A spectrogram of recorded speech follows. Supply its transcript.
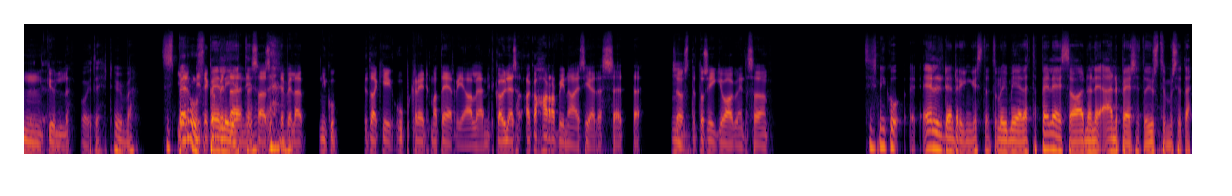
mm, kyllä. voi tehdä. Hyvä. Siis peruspeli. Ja että... niin saa sitten vielä niin kuin, jotakin upgrade-materiaaleja, mitkä on yleensä aika harvinaisia tässä, että se mm. on sitten tosi kiva, kun niitä saa. Siis niin kuin Elden Ringistä tuli mieleen, että peleissä on aina ne NPCt on just semmoisia, että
